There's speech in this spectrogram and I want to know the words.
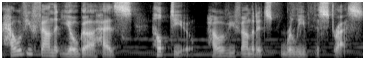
How have you found that yoga has helped you? How have you found that it's relieved this stress?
